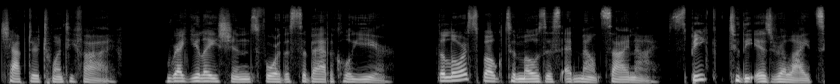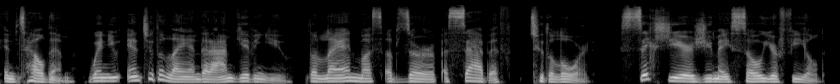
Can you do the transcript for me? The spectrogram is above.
Chapter 25 Regulations for the Sabbatical Year. The Lord spoke to Moses at Mount Sinai Speak to the Israelites and tell them, When you enter the land that I am giving you, the land must observe a Sabbath to the Lord. Six years you may sow your field,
